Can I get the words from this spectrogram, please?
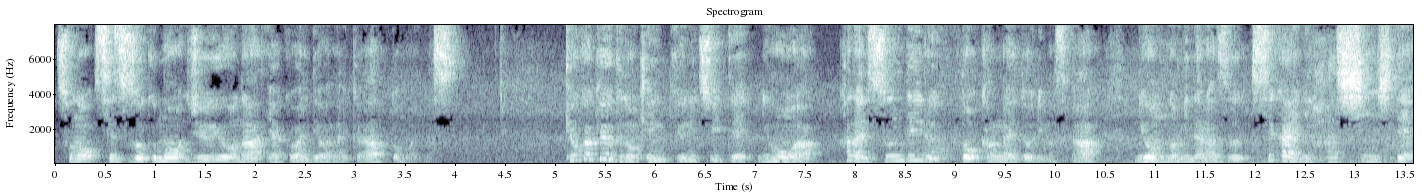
その接続も重要な役割ではないかなと思います。教科教育の研究について日本はかなり進んでいると考えておりますが日本のみならず世界に発信して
